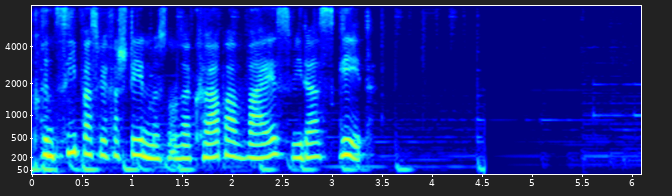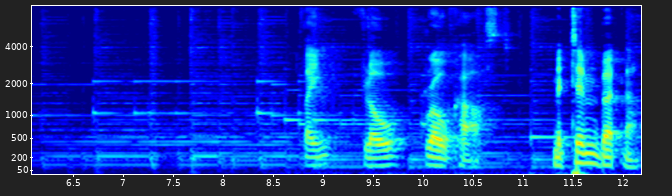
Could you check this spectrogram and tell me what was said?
Prinzip, was wir verstehen müssen. Unser Körper weiß, wie das geht. Think, Flow, Growcast mit Tim Böttner.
